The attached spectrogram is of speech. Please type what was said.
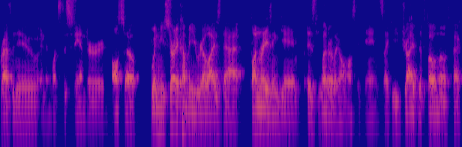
revenue, and then what's the standard. Also, when you start a company, you realize that fundraising game is literally almost a game. It's like you drive the FOMO effect.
